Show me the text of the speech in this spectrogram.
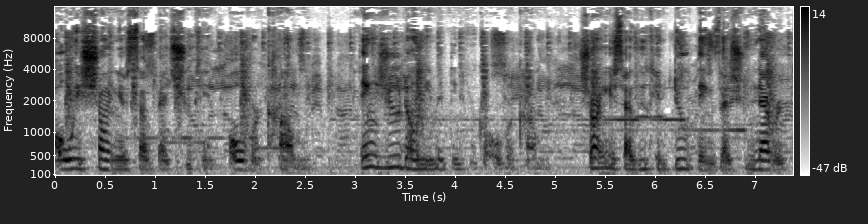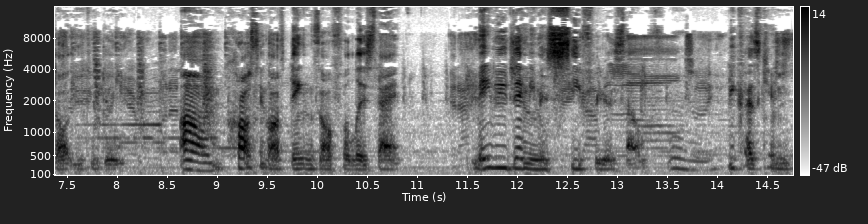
always showing yourself that you can overcome things you don't even think you can overcome, showing yourself you can do things that you never thought you could do, um, crossing off things off a list that maybe you didn't even see for yourself, because can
